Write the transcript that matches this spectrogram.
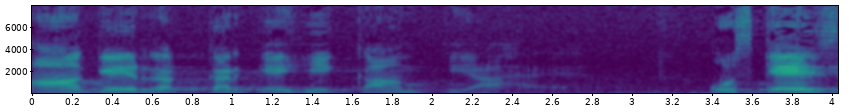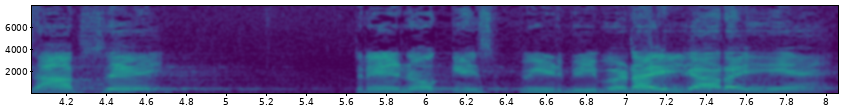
आगे रख करके ही काम किया है। उसके हिसाब से ट्रेनों की स्पीड भी बढ़ाई जा रही है।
